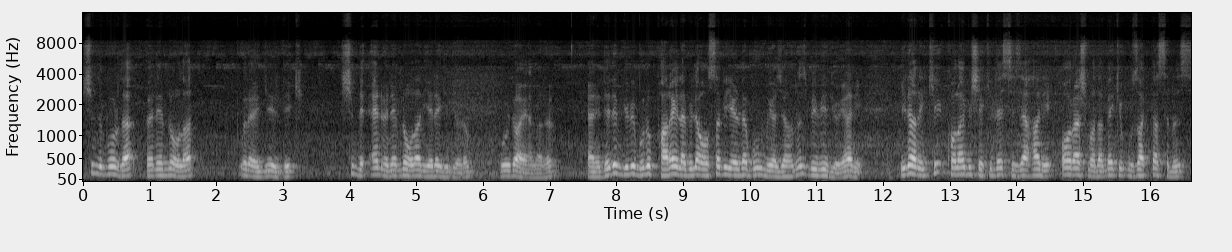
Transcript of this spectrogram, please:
Şimdi burada önemli olan buraya girdik. Şimdi en önemli olan yere gidiyorum. Uydu ayarları. Yani dediğim gibi bunu parayla bile olsa bir yerde bulmayacağınız bir video. Yani inanın ki kolay bir şekilde size hani uğraşmadan belki uzaktasınız.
